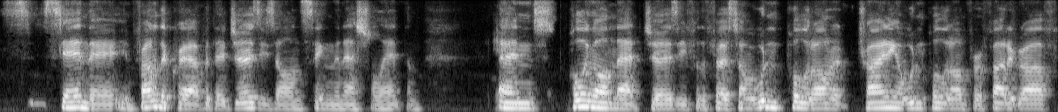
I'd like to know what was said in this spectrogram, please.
stand there in front of the crowd with their jerseys on sing the national anthem Yeah. and pulling on that jersey for the first time. I wouldn't pull it on at training. I wouldn't pull it on for a photograph.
